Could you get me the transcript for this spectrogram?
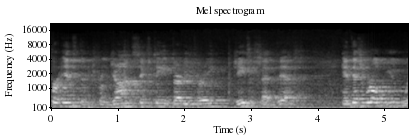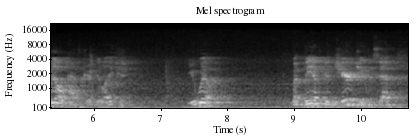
For instance, from John 16 33, Jesus said this In this world you will have tribulation. You will. But be of good cheer, Jesus said,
